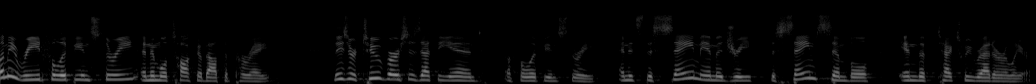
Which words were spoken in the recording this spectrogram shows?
Let me read Philippians 3 and then we'll talk about the parade. These are two verses at the end of Philippians 3. And it's the same imagery, the same symbol, in the text we read earlier.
